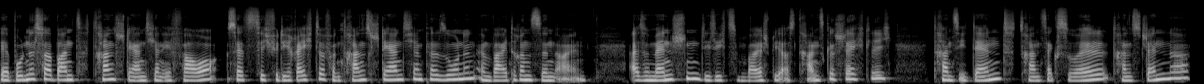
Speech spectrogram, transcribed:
Der Bundesverband Transsternchen e.V. setzt sich für die Rechte von Transsternchen-Personen im weiteren Sinn ein. Also Menschen, die sich zum Beispiel als transgeschlechtlich, transident, transsexuell, transgender,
